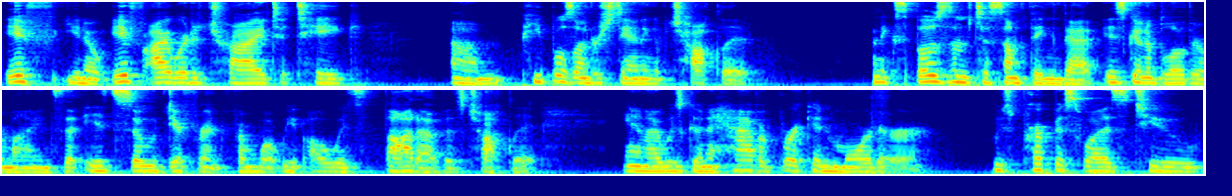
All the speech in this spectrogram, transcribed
if, you know, if I were to try to take um, people's understanding of chocolate and expose them to something that is going to blow their minds, that is so different from what we've always thought of as chocolate. And I was going to have a brick and mortar whose purpose was to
